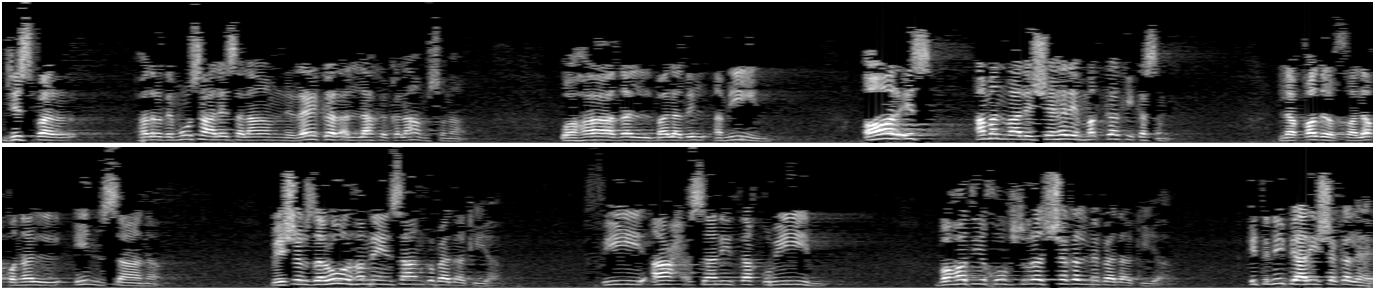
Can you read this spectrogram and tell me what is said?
جس پر حضرت موسا علیہ السلام نے رہ کر اللہ کا کلام سنا۔ وہ دل امین اور اس امن والے شہر مکہ کی قسم۔ لقد خلق نل انسان بے شک ضرور ہم نے انسان کو پیدا کیا۔ فی احسنی تقویم بہت ہی خوبصورت شکل میں پیدا کیا۔ اتنی پیاری شکل ہے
